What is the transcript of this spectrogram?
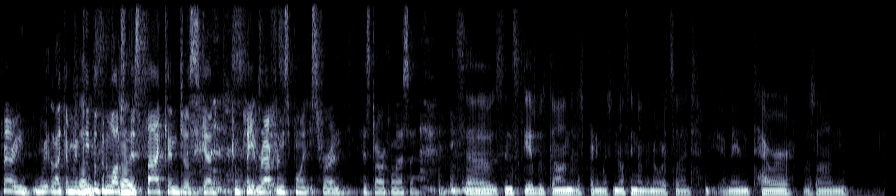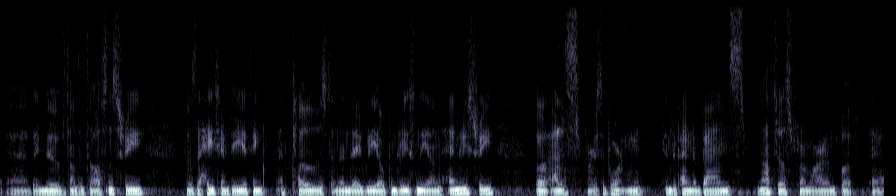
Very, like, I mean, Close, people could watch this back and just get complete reference points for an historical essay. so since Gib was gone, there was pretty much nothing on the north side. I mean, Tower was on. Uh, they moved onto Dawson Street. There was a HMV, I think, had closed, and then they reopened recently on Henry Street. But as for supporting independent bands, not just from Ireland, but uh,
